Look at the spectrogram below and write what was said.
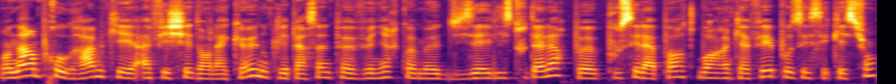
On a un programme qui est affiché dans l'accueil. Donc, les personnes peuvent venir, comme euh, disait Elise tout à l'heure, peuvent pousser la porte, boire un café, poser ses questions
